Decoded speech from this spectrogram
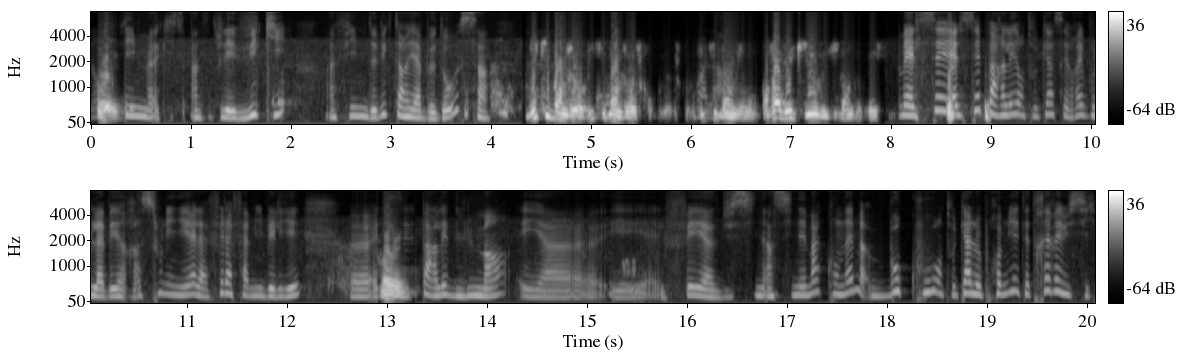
Dans un film qui s'intitulait Vicky, un film de Victoria Bedos. Vicky Banjo, Vicky Banjo, je crois. Vicky. Banjo. Enfin, Vicky ou Vicky Banjo. Mais elle sait, elle sait parler, en tout cas, c'est vrai que vous l'avez souligné, elle a fait la famille Bélier, euh, elle Ouais, sait parler de l'humain et, euh, et elle fait euh, du cin- un cinéma qu'on aime beaucoup, en tout cas le premier était très réussi.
